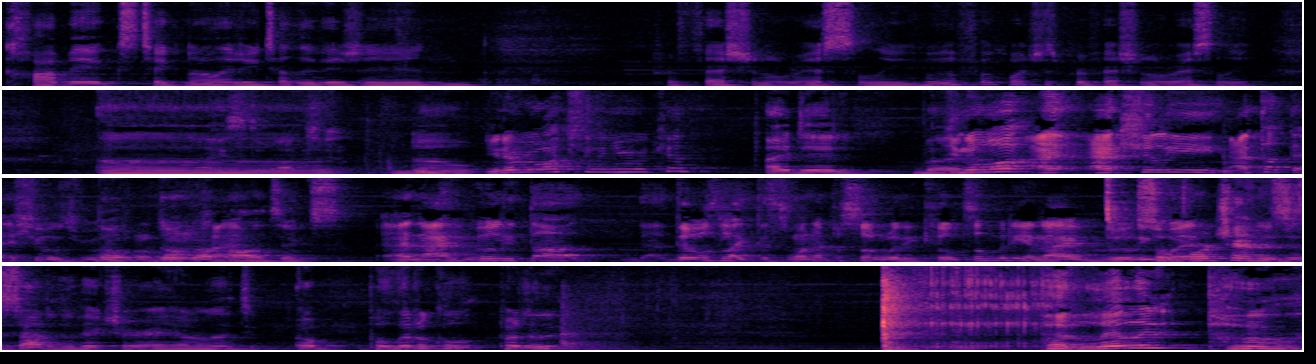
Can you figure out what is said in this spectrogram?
comics, technology, television, professional wrestling. Who the fuck watches professional wrestling? Uh, I used to watch it. No, You never watched it when you were a kid? I did, but you know what? I actually I thought that shit was real for a don't don't long got time. politics. And I really thought there was like this one episode where they killed somebody, and I really So went. 4chan is just out of the picture, right? I don't have to. Oh, political. Politi- politi- po-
